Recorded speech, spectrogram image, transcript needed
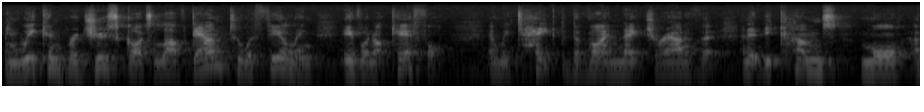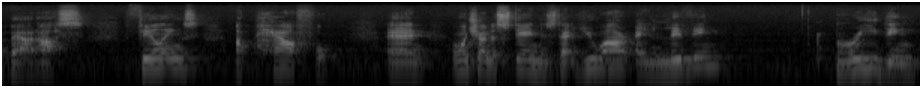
And we can reduce God's love down to a feeling if we're not careful. And we take the divine nature out of it, and it becomes more about us. Feelings are powerful. And I want you to understand is that you are a living, breathing,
